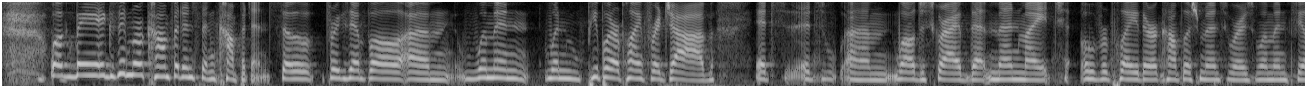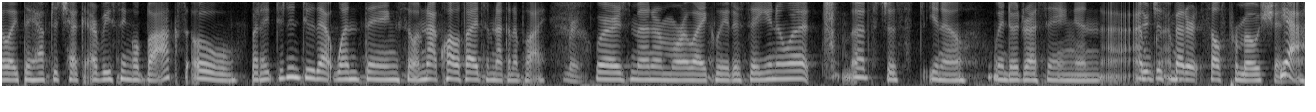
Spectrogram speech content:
well, they exude more confidence than competence. So, for example, um, women, when people are applying for a job, it's it's um, well described that men might overplay their accomplishments, whereas women feel like they have to check every single box. Oh, but I didn't do that one thing, so I'm not qualified, so I'm not going to apply. Right. Whereas men are more likely to say, you know what, that's just you know window dressing, and I'm They're just I'm- better at self promotion. yeah,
